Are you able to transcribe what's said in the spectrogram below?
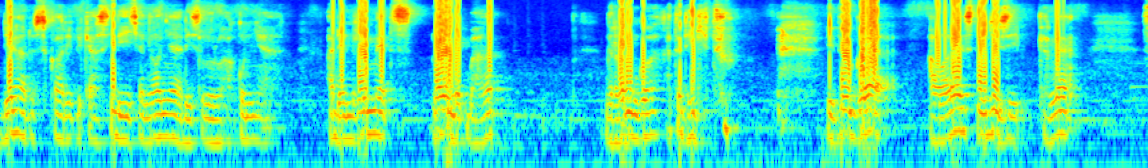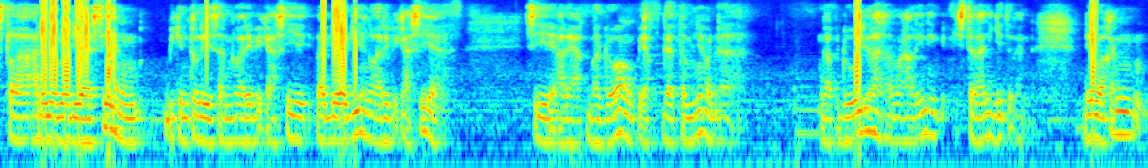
dia harus klarifikasi di channelnya di seluruh akunnya. Ada yang rematch. Lo banget. Gerem gue kata dia gitu. Itu gue awalnya setuju sih karena setelah adanya mediasi yang bikin tulisan klarifikasi lagi-lagi yang klarifikasi ya si Ali Akbar doang pihak Gatemnya udah nggak peduli lah sama hal ini istilahnya gitu kan. Dia bahkan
